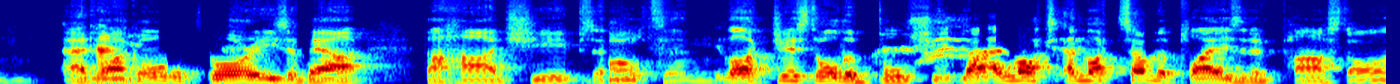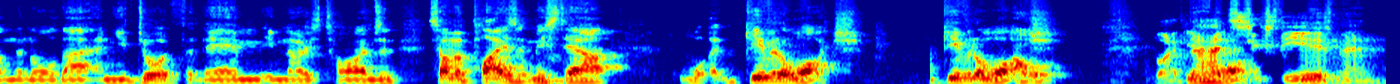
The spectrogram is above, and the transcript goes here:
Mhm. And Can like we? all the stories about the hardships and Bolton. like just all the bullshit. No, and like and like some of the players that have passed on and all that, and you do it for them in those times, and some of the players that missed out. wh- Give it a watch. Give it a watch. Oh, like You they had sixty years, man.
